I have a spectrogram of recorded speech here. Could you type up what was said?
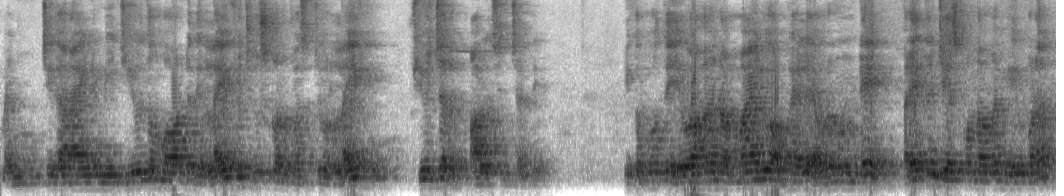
మంచిగా రాయండి. మీ జీవితం బాగుంటుంది. లైఫ్ చూసుకోండి ఫస్ట్. లైఫ్ ఫ్యూచర్ ఆలోచించండి. ఇకపోతే వివాహమైన అమ్మాయిలు అబ్బాయిలు ఎవరైనా ఉంటే ప్రయత్నం చేసుకుందామని మీరు కూడా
